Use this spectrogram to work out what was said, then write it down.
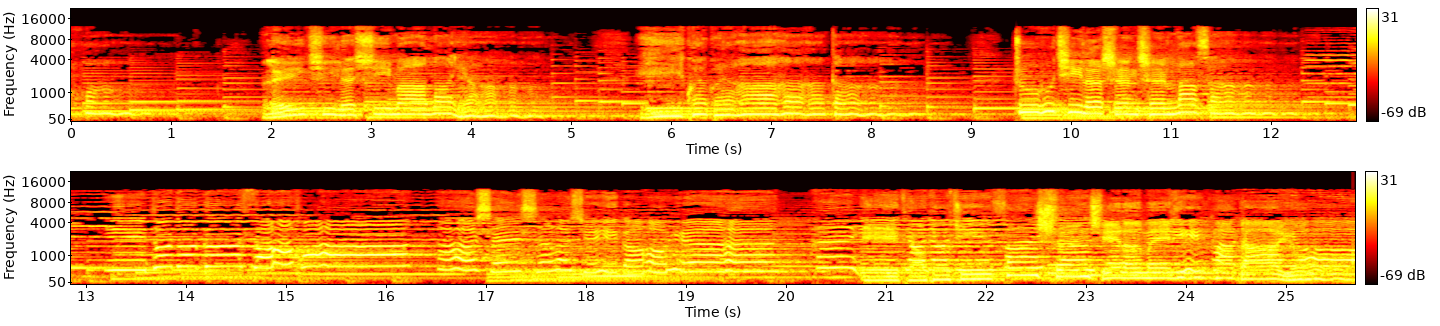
花，垒起了喜马拉雅，一块块阿嘎，筑起了深沉拉萨，一朵朵格桑花，伸向了雪域高原，一条条金帆升起了美丽哈达哟。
